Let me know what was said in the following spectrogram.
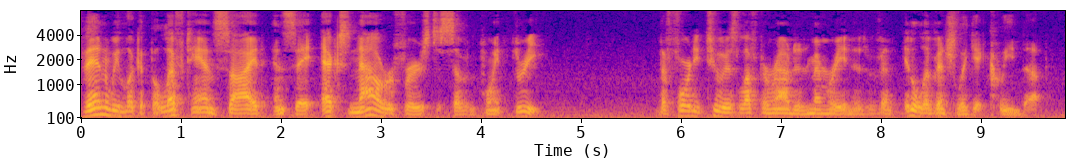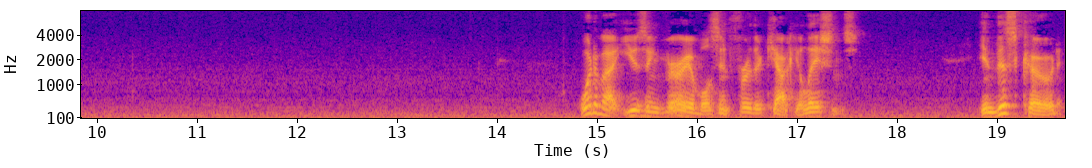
Then we look at the left hand side and say x now refers to 7.3 the 42 is left around in memory and it'll eventually get cleaned up. What about using variables in further calculations? In this code,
